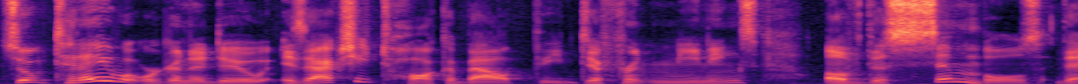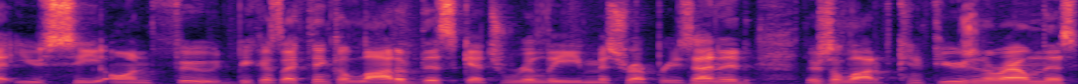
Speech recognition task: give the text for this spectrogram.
So today what we're going to do is actually talk about the different meanings of the symbols that you see on food because I think a lot of this gets really misrepresented. There's a lot of confusion around this,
